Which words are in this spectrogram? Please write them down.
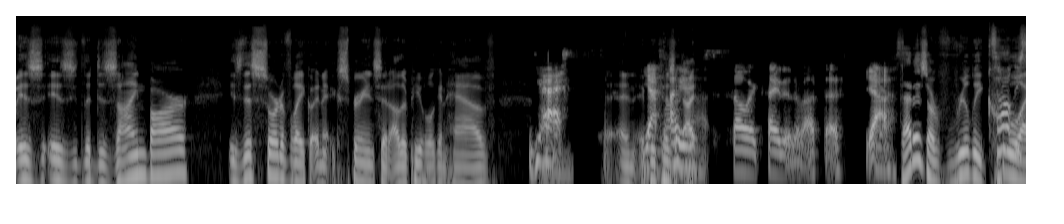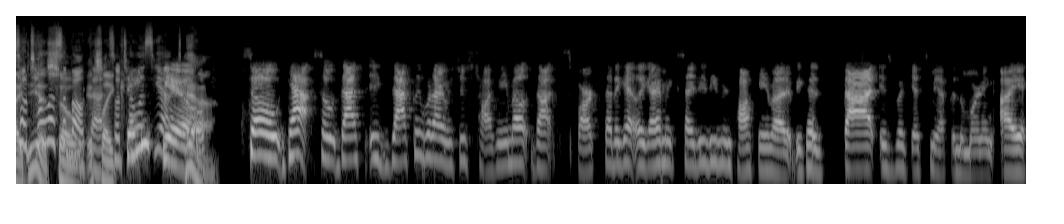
is is the design bar is this sort of like an experience that other people can have? Um, yes. And yes, because I I, am so excited about this. Yeah. Yes. that is a really Tell- cool so idea. tell us so about it's that. like So tell us, Thank yeah. you. yeah. So yeah, so that's exactly what I was just talking about. That spark that I get. Like I'm excited even talking about it because that is what gets me up in the morning. I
